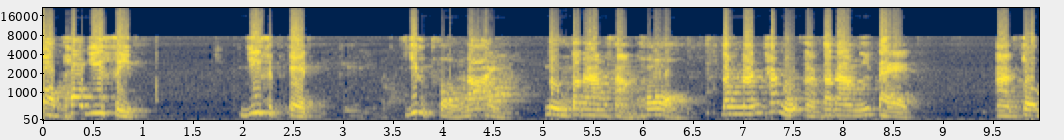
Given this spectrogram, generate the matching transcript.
ตอบข้อยี่สิบยี่สิบเอ็ดยี่สิบสองได้หนึ่งตารางสามข้อ ดังนั้นถ้าหนูอ่านตารางนี้แตก อ่านจน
